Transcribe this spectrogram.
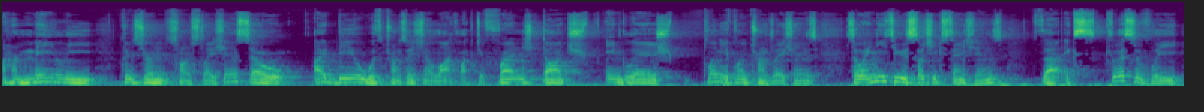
are mainly concerning translations. So I deal with translation a lot, like to French, Dutch, English, plenty of plenty translations. So I need to use such extensions that exclusively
